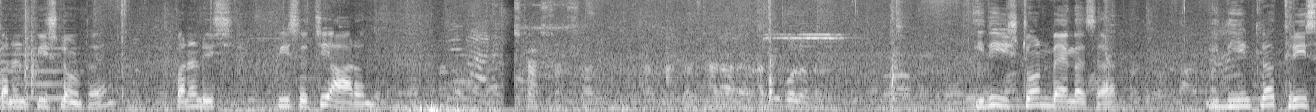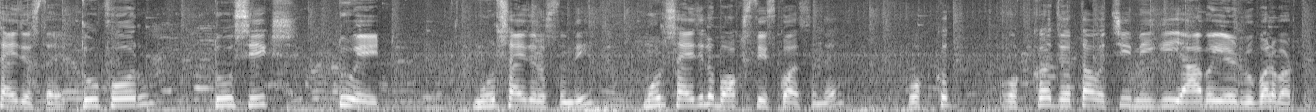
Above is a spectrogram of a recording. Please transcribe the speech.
పన్నెండు పీస్లో ఉంటాయి. పన్నెండు పీస్- వచ్చి ఆరు వందలు ఇది స్టోన్ బ్యాంగిల్ సార్. ఇది దీంట్లో త్రీ సైజ్ వస్తాయి. Two four two six two eight. మూడు సైజులు వస్తుంది. మూడు సైజులు బాక్స్ తీసుకోవాల్సిందే. ఒక్క ఒక్క జొత్త వచ్చి మీకు యాభై ఏడు రూపాయలు పడుతుంది.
